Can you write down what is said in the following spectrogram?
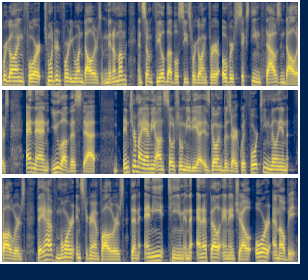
were going for $241 minimum, and some field level seats were going for over $16,000. And then you love this stat. Inter Miami on social media is going berserk with 14 million followers. They have more Instagram followers than any team in the NFL, NHL, or MLB.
